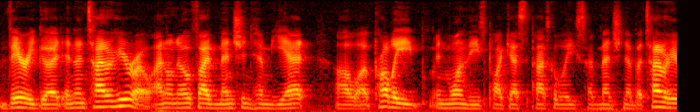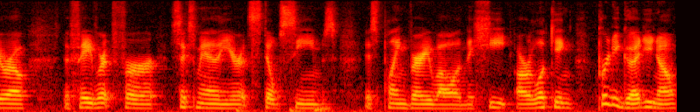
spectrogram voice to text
very good. And then Tyler Herro. I don't know if I've mentioned him yet. Uh, probably in one of these podcasts the past couple weeks I've mentioned him. But Tyler Herro, the favorite for six man of the year, it still seems, is playing very well. And the Heat are looking pretty good. You know,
